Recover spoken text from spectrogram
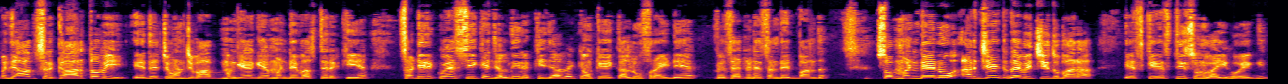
ਪੰਜਾਬ ਸਰਕਾਰ ਤੋਂ ਵੀ ਇਹਦੇ ਚ ਹੁਣ ਜਵਾਬ ਮੰਗਿਆ ਗਿਆ, ਮੰਡੇ ਵਾਸਤੇ ਰੱਖੀ ਹੈ। ਸਾਡੀ ਰਿਕੁਐਸਟ ਸੀ ਕਿ ਜਲਦੀ ਰੱਖੀ ਜਾਵੇ, ਕਿਉਂਕਿ ਕੱਲ ਨੂੰ ਫਰਾਈਡੇ ਹੈ, ਫਿਰ ਸੈਟਰਡੇ ਸੰਡੇ ਬੰਦ। ਸੋ ਮੰਡੇ ਨੂੰ ਅਰਜੈਂਟ ਦੇ ਵਿੱਚ ਹੀ ਦੁਬਾਰਾ ਇਸ ਕੇਸ ਦੀ ਸੁਣਵਾਈ ਹੋਏਗੀ।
